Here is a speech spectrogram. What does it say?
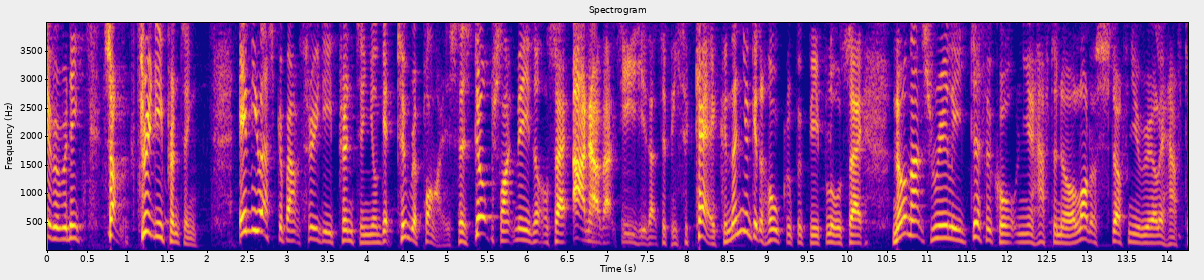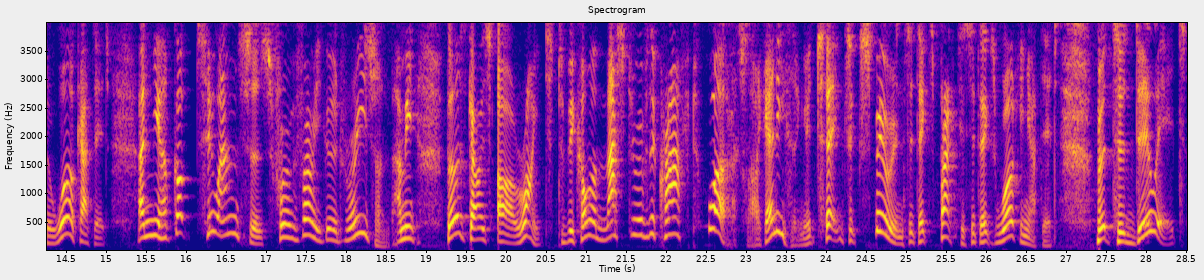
Hey everybody, so 3D printing. If you ask about 3D printing, you'll get two replies. There's dopes like me that'll say, ah, no, that's easy, that's a piece of cake. And then you get a whole group of people who will say, no, that's really difficult and you have to know a lot of stuff and you really have to work at it. And you have got two answers for a very good reason. I mean, those guys are right. To become a master of the craft, well, it's like anything. It takes experience, it takes practice, it takes working at it. But to do it,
